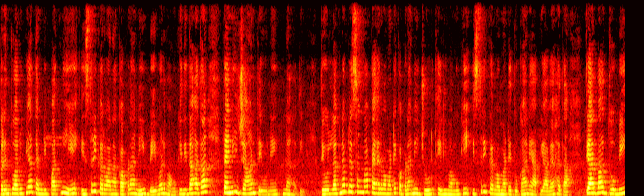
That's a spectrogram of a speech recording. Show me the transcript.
પરંતુ આ રૂપિયા તેમની પત્નીએ ઇસ્ત્રી કરવાના કપડાની બેવડમાં મૂકી દીધા હતા. તેની જાણ તેઓને ન હતી. તેઓ લગ્ન પ્રસંગમાં પહેરવા માટે કપડાની જોડ થેલીમાં મૂકી ઇસ્ત્રી કરવા માટે દુકાને આપી આવ્યા હતા. ત્યારબાદ ધોબી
